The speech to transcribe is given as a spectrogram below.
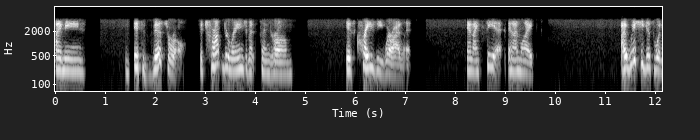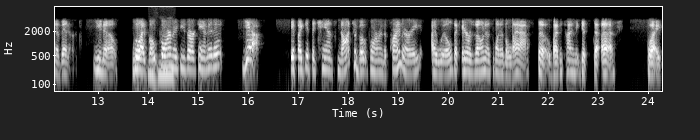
I mean, it's visceral. The Trump derangement syndrome is crazy where I live. And I see it. And I'm like, I wish he just wouldn't have entered. You know, will I vote for him mm-hmm. if he's our candidate? Yeah. If I get the chance not to vote for him in the primary, I will. But Arizona is one of the last. So by the time it gets to us, like,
